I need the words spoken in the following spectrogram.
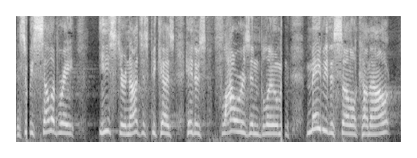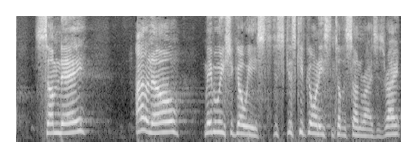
And so we celebrate Easter not just because, hey, there's flowers in bloom, and maybe the sun will come out someday. I don't know, maybe we should go east. Just, just keep going east until the sun rises, right?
